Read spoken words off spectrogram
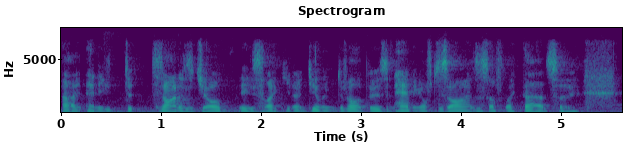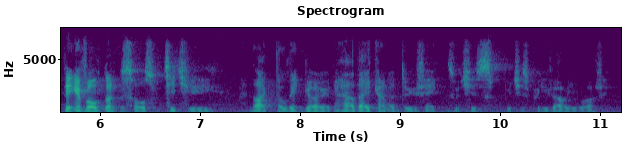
uh, any d- designer's job is like you know dealing with developers and handing off designs and stuff like that. So being involved in open source will teach you like the lingo and how they kind of do things, which is which is pretty valuable, I think.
